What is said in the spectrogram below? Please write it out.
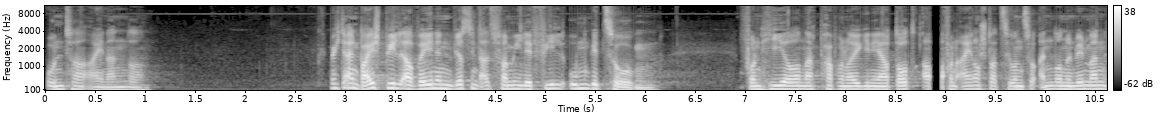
untereinander. Ich möchte ein Beispiel erwähnen. Wir sind als Familie viel umgezogen. Von hier nach Papua-Neuguinea, dort auch von einer Station zur anderen. Und wenn man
